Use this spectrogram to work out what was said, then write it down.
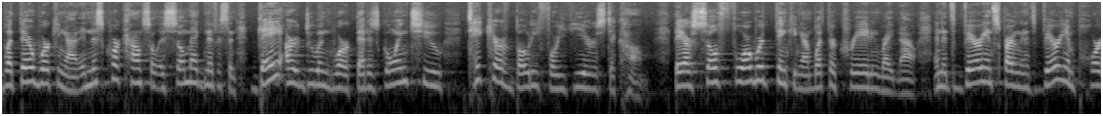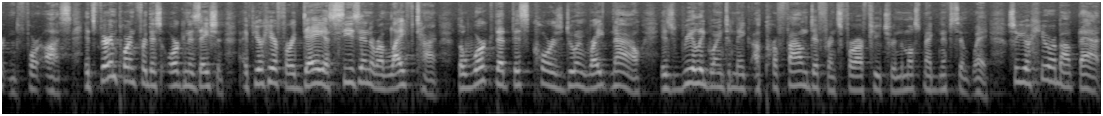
what they're working on. And this core council is so magnificent. They are doing work that is going to take care of Bodhi for years to come. They are so forward thinking on what they're creating right now. And it's very inspiring and it's very important for us. It's very important for this organization. If you're here for a day, a season, or a lifetime, the work that this core is doing right now is really going to make a profound difference for our future in the most magnificent way. So you'll hear about that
